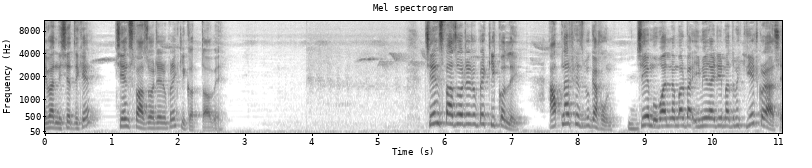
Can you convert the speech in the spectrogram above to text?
এবার নিচের দিকে চেঞ্জ পাসওয়ার্ডের উপরে ক্লিক করতে হবে। চেঞ্জ পাসওয়ার্ডের উপরে ক্লিক করলেই আপনার ফেসবুক অ্যাকাউন্ট যে মোবাইল নাম্বার বা ইমেল আইডির মাধ্যমে ক্রিয়েট করা আছে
